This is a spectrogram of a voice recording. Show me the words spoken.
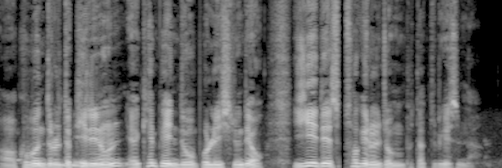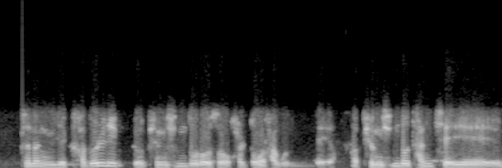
어, 그분들을 또 예. 기리는 예, 캠페인도 벌리시는데요. 이에 대해서 소개를 좀 부탁드리겠습니다. 저는 이제 카톨릭 그 평신도로서 활동을 하고 있는데요. 아, 평신도 단체의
